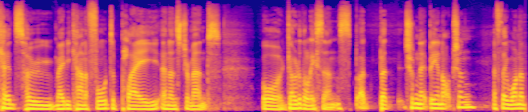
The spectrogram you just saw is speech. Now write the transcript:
kids who maybe can't afford to play an instrument or go to the lessons, but but shouldn't that be an option if they want to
